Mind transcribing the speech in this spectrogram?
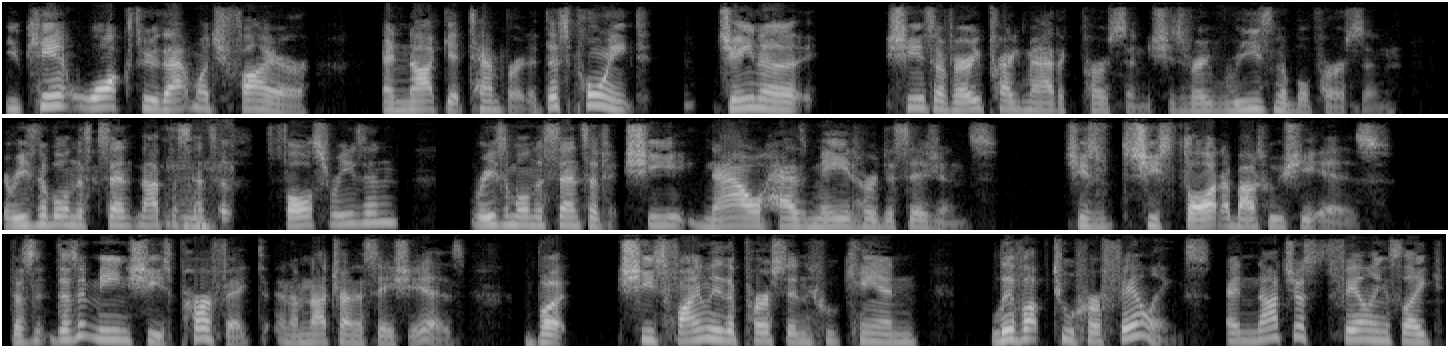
You can't walk through that much fire and not get tempered. At this point, Jaina, she is a very pragmatic person. She's a very reasonable person. Reasonable in the sense, not the sense of false reason. Reasonable in the sense of she now has made her decisions. She's she's thought about who she is. Doesn't doesn't mean she's perfect, and I'm not trying to say she is, but she's finally the person who can live up to her failings and not just failings like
